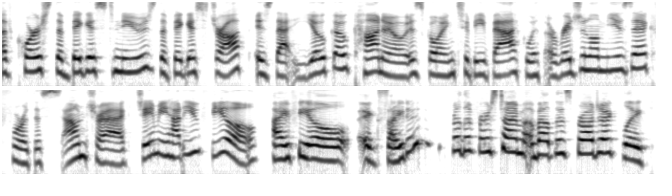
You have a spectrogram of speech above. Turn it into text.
Of course, the biggest news, the biggest drop is that Yoko Kanno is going to be back with original music for the soundtrack. Jamie, how do you feel? I feel excited for the first time about this project. Like,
